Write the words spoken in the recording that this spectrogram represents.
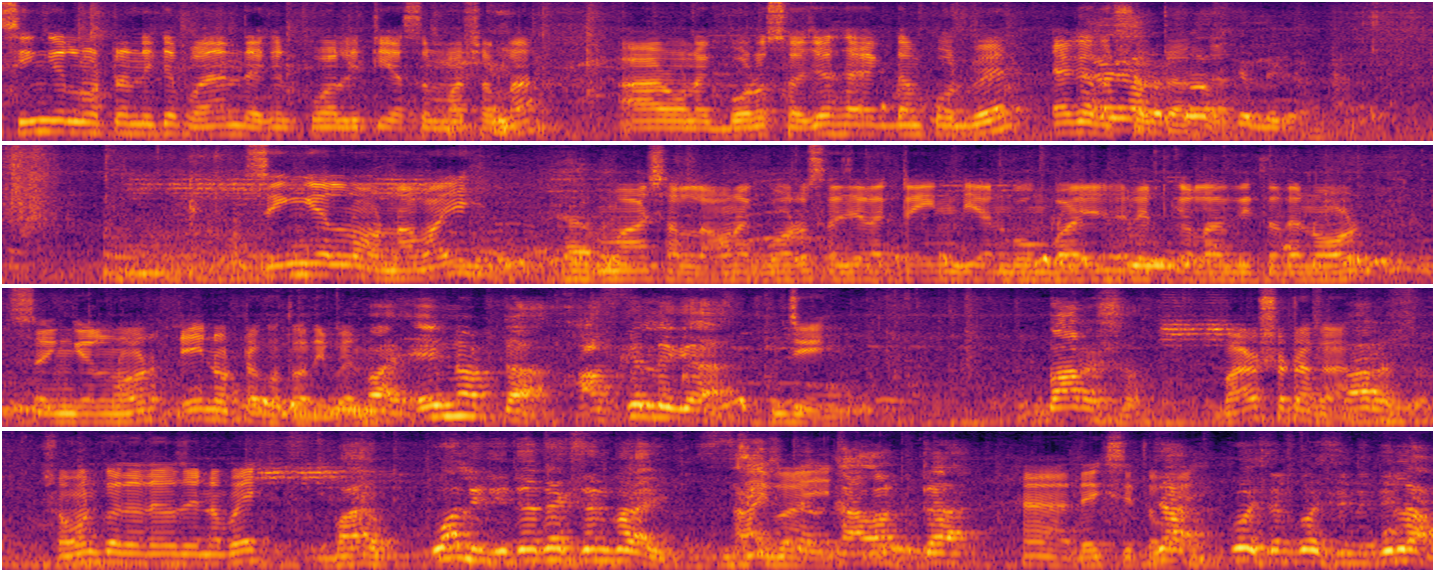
সিঙ্গেল নোটটা নিতে পারেন দেখেন কোয়ালিটি আছে মাশাল্লাহ আর অনেক বড় সাইজের হ্যাঁ একদম পড়বে এগারোশো টাকা। সিঙ্গেল নর না ভাই। মাশাল্লাহ অনেক বড় সাইজের একটা ইন্ডিয়ান বোম্বাই রেড কালার ভিতরে নর সিঙ্গেল নর এই নোটটা কত দিবেন? ভাই এই নটটা আজকে লেগা জি। বারোশো। বারোশো টাকা? বারোশো। সমান করে দেওয়া যায় না ভাই? ভাই কোয়ালিটিটা দেখছেন ভাই? সাইজটা। কালারটা হ্যাঁ দেখছি তো ভাই। কইছেন কইছেন দিলাম।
